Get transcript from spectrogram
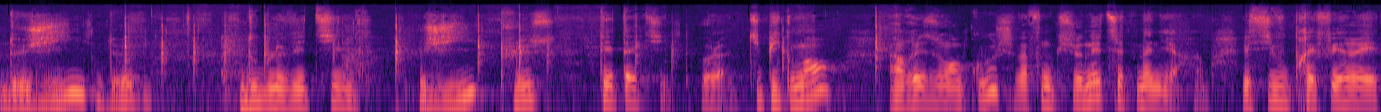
de J de W tilde J plus θ tilde. Voilà, typiquement, un réseau en couche va fonctionner de cette manière. Et si vous préférez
